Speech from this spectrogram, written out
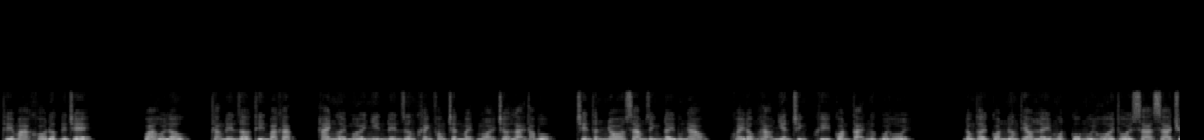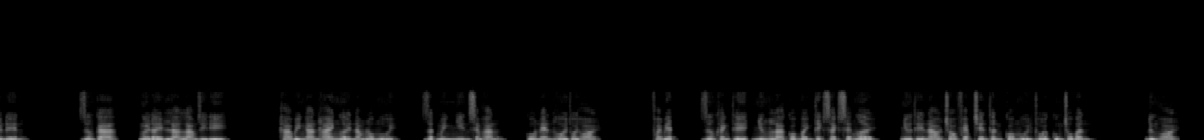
thế mà khó được đến trễ. Qua hồi lâu, thẳng đến giờ thìn ba khắc, hai người mới nhìn đến dương khánh phong trần mệt mỏi trở lại thảo bộ, trên thân nho sam dính đầy bùn não, khuấy động hạo nhiên chính khí còn tại ngực bồi hồi. Đồng thời còn nương theo lấy một cỗ mùi hôi thối xa xa chuyển đến. Dương ca, ngươi đây là làm gì đi? Hà bình an hai người nắm lỗ mũi, giật mình nhìn xem hắn, cố nén hôi thối hỏi. Phải biết, dương khánh thế nhưng là có bệnh thích sạch sẽ người, như thế nào cho phép trên thân có mùi thối cùng chỗ bẩn? Đừng hỏi,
